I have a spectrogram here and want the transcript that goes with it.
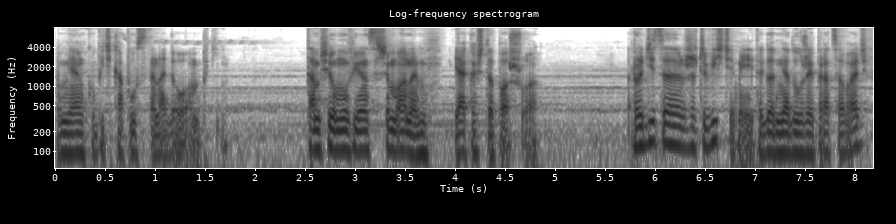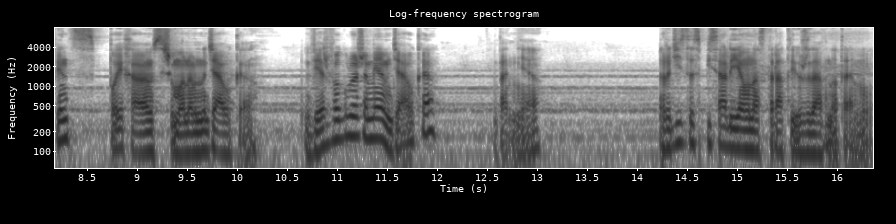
bo miałem kupić kapustę na gołąbki. Tam się umówiłem z Szymonem, jakoś to poszło. Rodzice rzeczywiście mieli tego dnia dłużej pracować, więc pojechałem z Szymonem na działkę. Wiesz w ogóle, że miałem działkę? Chyba nie. Rodzice spisali ją na straty już dawno temu.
